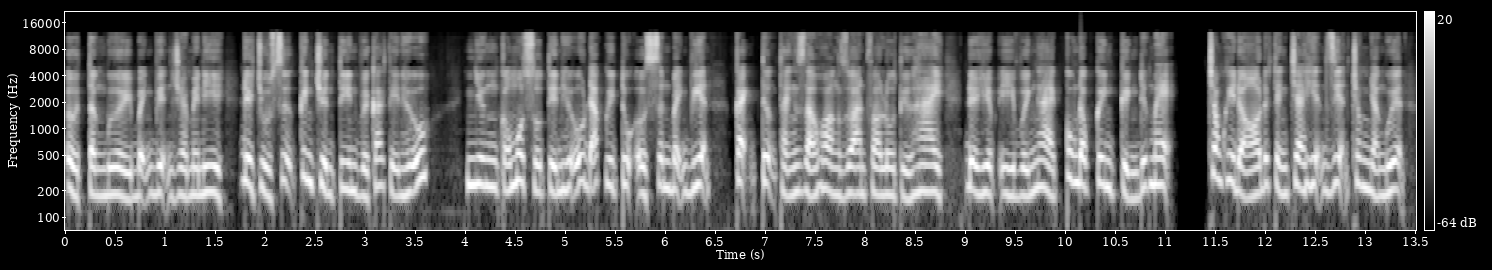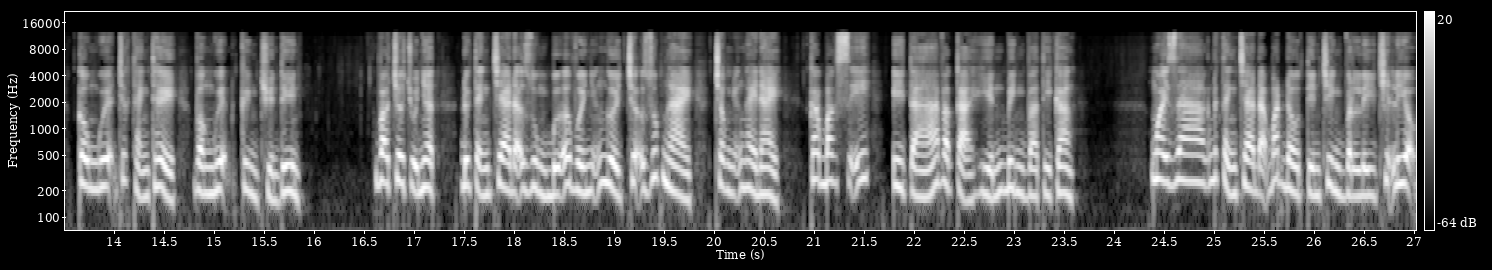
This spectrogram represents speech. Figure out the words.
ở tầng 10 bệnh viện Germany để chủ sự kinh truyền tin với các tín hữu – nhưng có một số tín hữu đã quy tụ ở sân bệnh viện cạnh tượng thánh giáo hoàng Gioan Phaolô thứ hai để hiệp ý với ngài cùng đọc kinh kính Đức Mẹ. Trong khi đó, Đức Thánh Cha hiện diện trong nhà nguyện, cầu nguyện trước thánh thể và nguyện kinh truyền tin. Vào trưa Chủ nhật, Đức Thánh Cha đã dùng bữa với những người trợ giúp ngài trong những ngày này, các bác sĩ, y tá và cả hiến binh Vatican. Ngoài ra, Đức Thánh Cha đã bắt đầu tiến trình vật lý trị liệu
